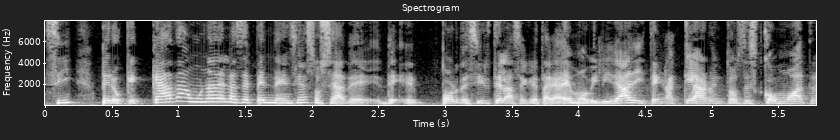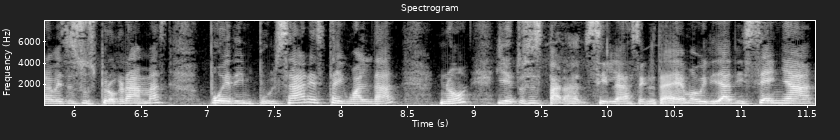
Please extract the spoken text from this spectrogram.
¿sí? Pero que cada una de las dependencias, o sea, de, por decirte la Secretaría de Movilidad y tenga claro entonces cómo a través de sus programas puede impulsar esta igualdad, ¿no? Y entonces para si la Secretaría de Movilidad diseña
